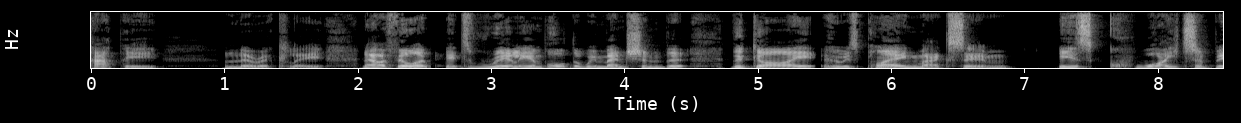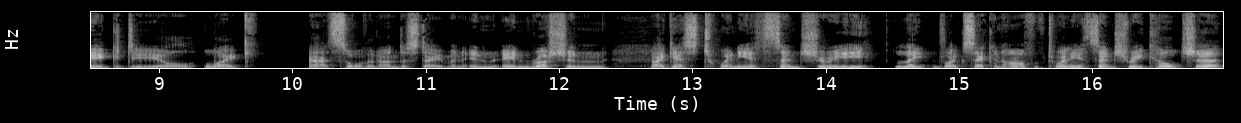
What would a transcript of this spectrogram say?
happy lyrically. Now I feel like it's really important that we mention that the guy who is playing Maxim is quite a big deal. Like that's sort of an understatement in in Russian, I guess, twentieth century, late like second half of twentieth century culture.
